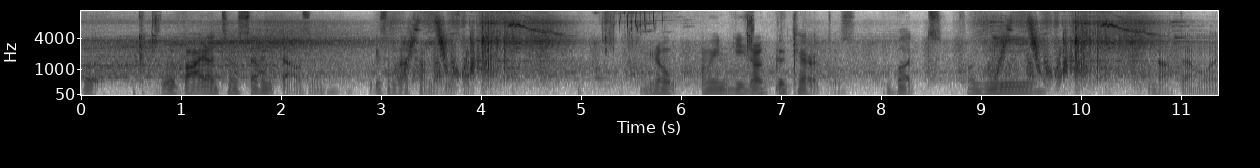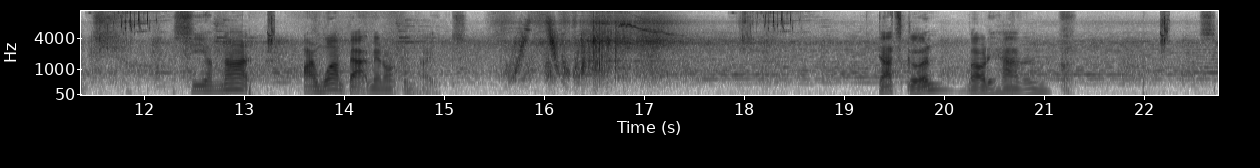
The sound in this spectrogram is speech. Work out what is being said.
But we'll buy it until 7,000 because I'm not trying to use that. You know, I mean, these are good characters, but for me, not that much. See, I'm not. I want Batman Arkham Knight. That's good, but I already have him. So.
